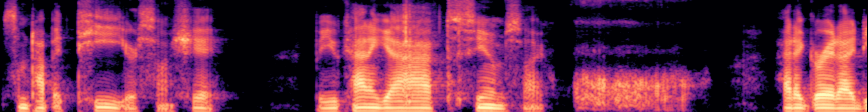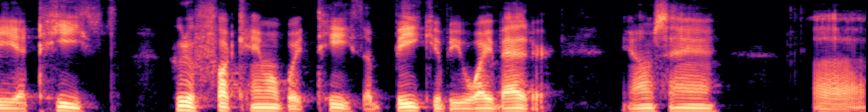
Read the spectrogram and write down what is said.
some type of tea or some shit. But you kind of high off the fumes, like had a great idea. Teeth. Who the fuck came up with teeth? A beak could be way better. You know what I'm saying? Uh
